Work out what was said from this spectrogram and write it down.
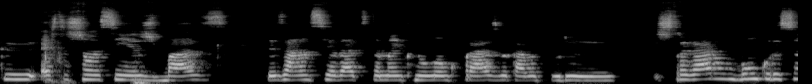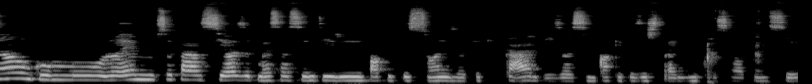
que estas são assim as bases. Tens a ansiedade também que no longo prazo acaba por uh, estragar um bom coração, como não é? Uma pessoa está ansiosa, começa a sentir palpitações ou taquicardias ou assim, qualquer coisa estranha no coração a acontecer.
